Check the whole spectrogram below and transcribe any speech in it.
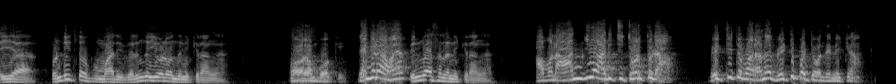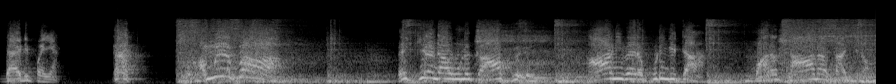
ஐயா கொண்டித்தோப்பு மாதிரி வெறுங்கையோட வந்து நிக்கிறாங்க போறம்போக்கு எங்கடா அவன்? பின்வாசல்ல நிக்கிறாங்க. அவனை அங்கேயே அடிச்சு துரத்துடா. வெட்டிட்டு வரான வெட்டுப்பட்டு வந்து நிக்கிறான். டாடி பையன். அம்மையப்பா! வைக்கிறேன்டா உனக்கு ஆப்பு. ஆணி வேற புடுங்கிட்டா. மரம் தானா சாஞ்சிடும்.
